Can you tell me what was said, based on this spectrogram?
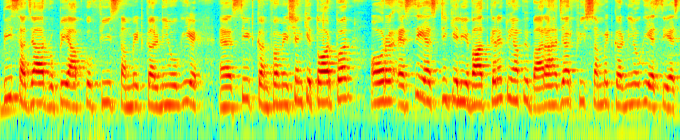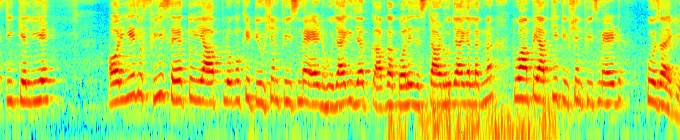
बीस हज़ार रुपये आपको फ़ीस सबमिट करनी होगी सीट कंफर्मेशन के तौर पर। और एस सी के लिए बात करें तो यहाँ पे बारह हज़ार फ़ीस सबमिट करनी होगी एस सी के लिए। और ये जो फ़ीस है तो ये आप लोगों की ट्यूशन फ़ीस में ऐड हो जाएगी। जब आपका कॉलेज स्टार्ट हो जाएगा लगना तो वहाँ पे आपकी ट्यूशन फ़ीस में ऐड हो जाएगी।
